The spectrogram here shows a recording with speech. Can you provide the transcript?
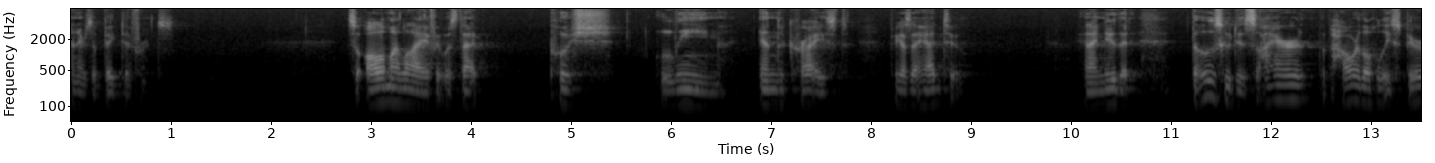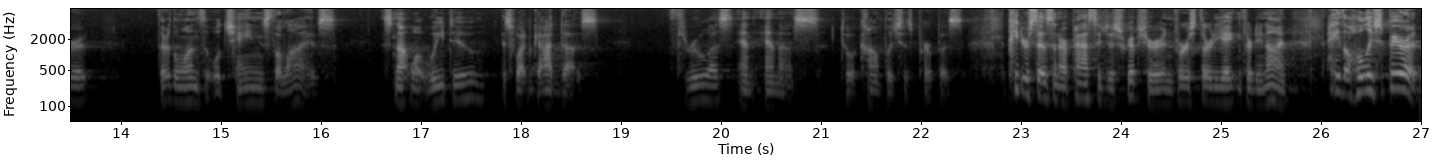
And there's a big difference. So, all of my life, it was that push, lean into Christ because I had to. And I knew that those who desire the power of the Holy Spirit, they're the ones that will change the lives. It's not what we do, it's what God does through us and in us to accomplish his purpose. Peter says in our passage of scripture in verse 38 and 39, hey, the Holy Spirit,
